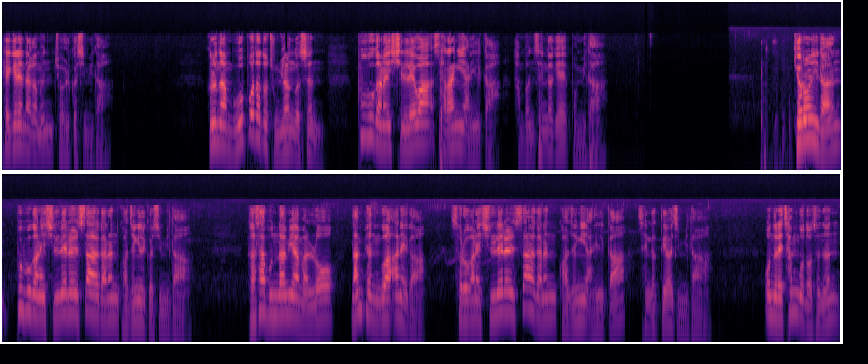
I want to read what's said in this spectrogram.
해결해 나가면 좋을 것입니다. 그러나 무엇보다도 중요한 것은 부부간의 신뢰와 사랑이 아닐까 한번 생각해 봅니다. 결혼이란 부부간의 신뢰를 쌓아가는 과정일 것입니다. 가사 분담이야말로 남편과 아내가 서로 간의 신뢰를 쌓아가는 과정이 아닐까 생각되어집니다. 오늘의 참고도서는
